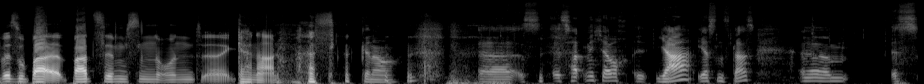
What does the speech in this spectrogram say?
so ba Bart Simpson und äh, keine Ahnung was. Genau. Äh, es, es, hat mich auch, äh, ja, erstens das. Ähm, es,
